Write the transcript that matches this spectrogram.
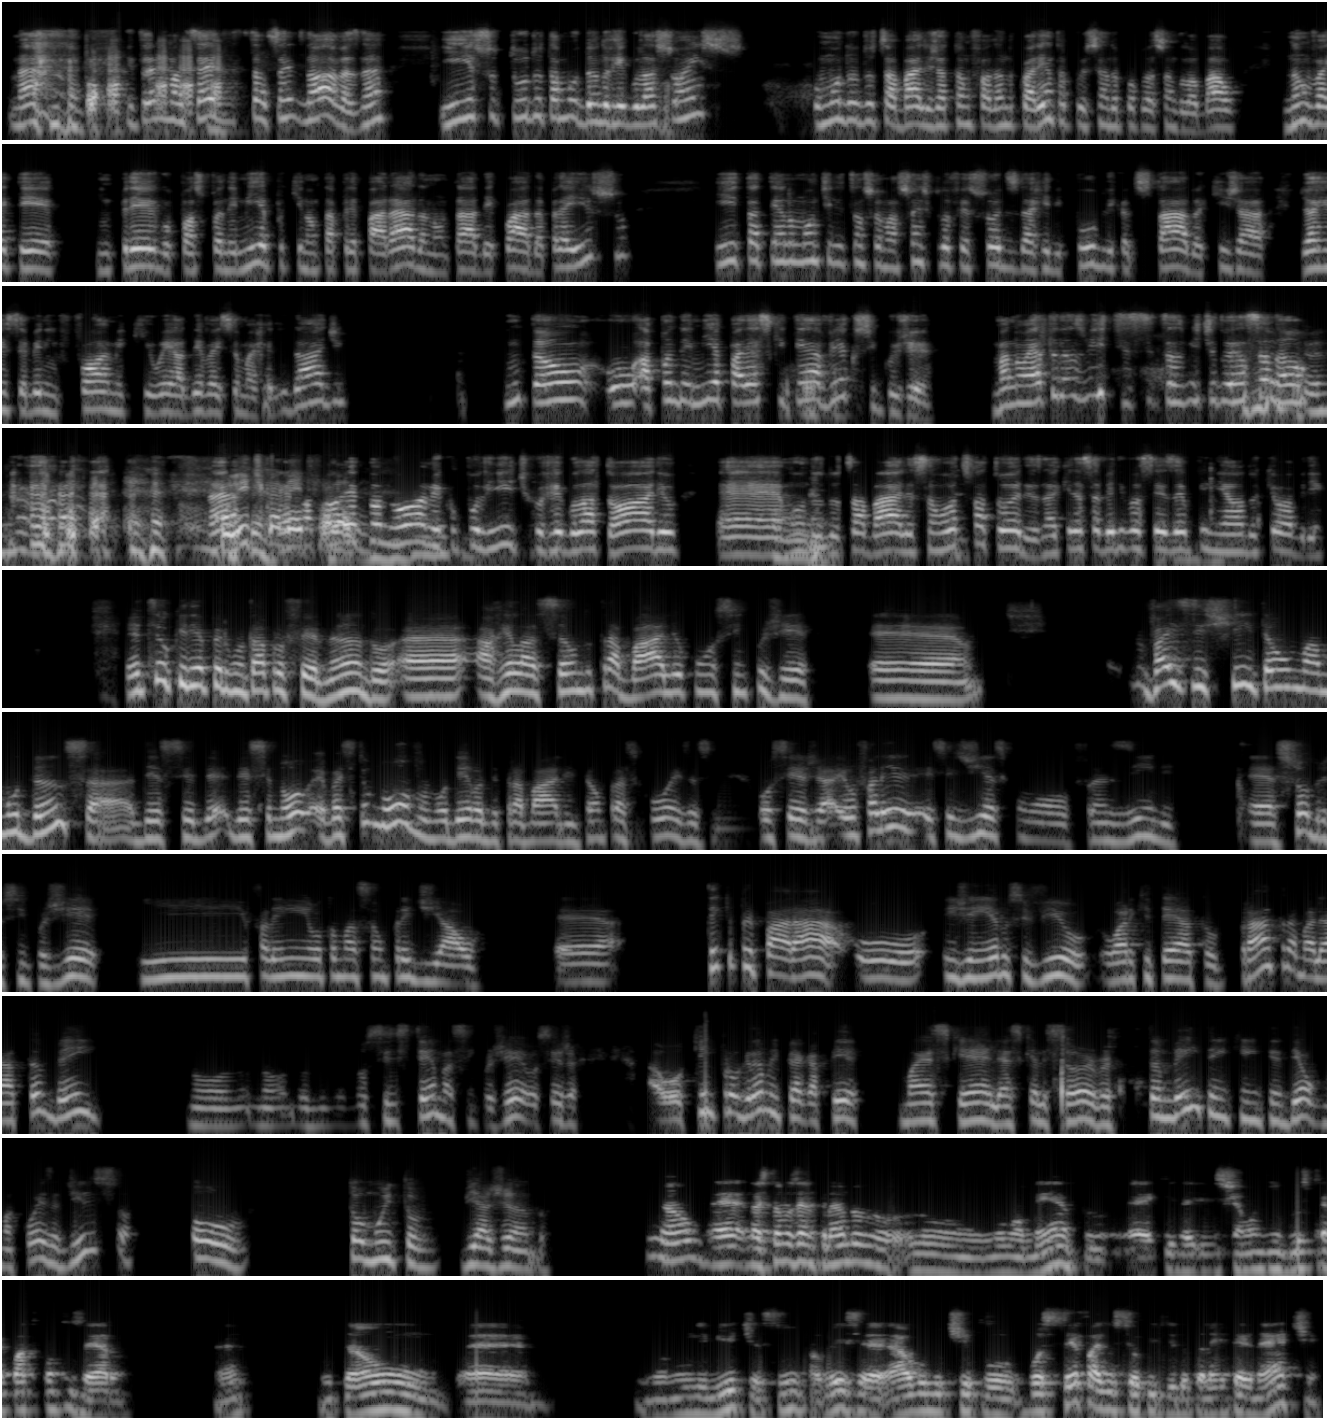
né? então é uma série de situações novas, né? E isso tudo está mudando regulações, o mundo do trabalho já estão falando 40% da população global não vai ter emprego pós-pandemia porque não está preparada, não está adequada para isso. E está tendo um monte de transformações. Professores da rede pública do Estado aqui já, já receberam informe que o EAD vai ser uma realidade. Então, o, a pandemia parece que tem a ver com 5G mas não é transmitir, se transmitir doença, não. é, Politicamente é falando. econômico, político, regulatório, é, mundo do trabalho, são outros fatores. Né? Eu queria saber de vocês a opinião do que eu abri. Antes eu queria perguntar para o Fernando é, a relação do trabalho com o 5G. É, vai existir então uma mudança desse desse novo vai ser um novo modelo de trabalho então para as coisas ou seja eu falei esses dias com o Franzini é, sobre o 5G e falei em automação predial é, tem que preparar o engenheiro civil, o arquiteto, para trabalhar também no, no, no, no, sistema 5G, ou seja, quem programa em PHP, MySQL, SQL Server, também tem que entender alguma coisa disso? Ou estou muito viajando? Não, é, nós estamos entrando no, no, no momento é, que eles chamam de indústria 4.0. Né? Então, é, num limite assim, talvez é algo do tipo: você faz o seu pedido pela internet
